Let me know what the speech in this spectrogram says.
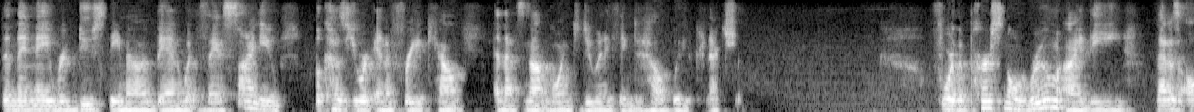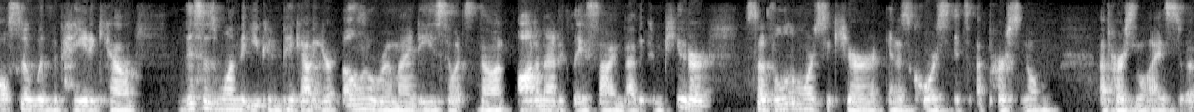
then they may reduce the amount of bandwidth they assign you because you are in a free account and that's not going to do anything to help with your connection. For the personal room ID, that is also with the paid account. This is one that you can pick out your own room ID so it's not automatically assigned by the computer. So it's a little more secure and of course it's a personal, a personalized uh,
